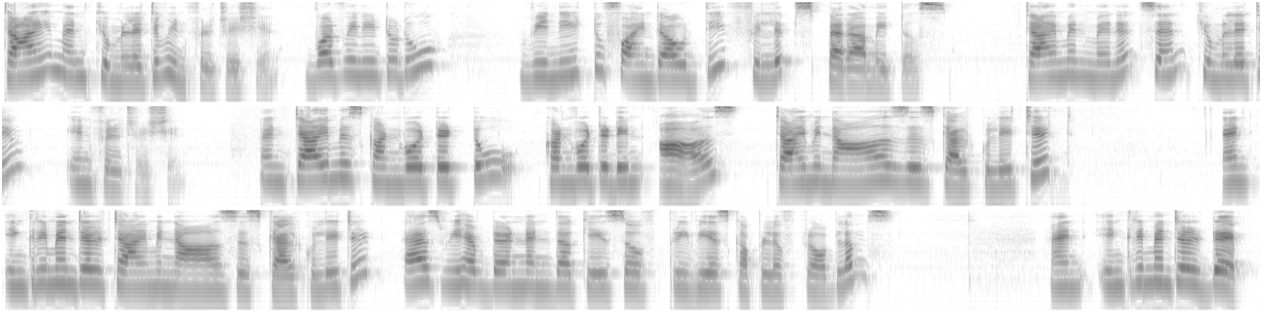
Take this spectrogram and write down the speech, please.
time and cumulative infiltration. What we need to do? We need to find out the Phillips parameters time in minutes and cumulative infiltration and time is converted to converted in hours. Time in hours is calculated. And incremental time in hours is calculated as we have done in the case of previous couple of problems. And incremental depth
